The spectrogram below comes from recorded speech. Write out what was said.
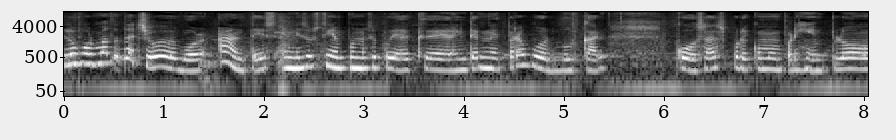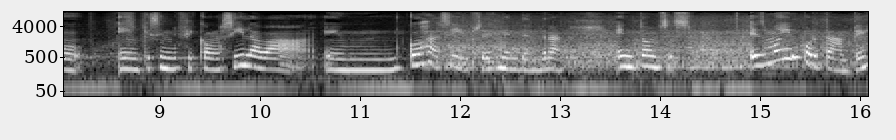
Los formatos de archivo de Word antes, en esos tiempos, no se podía acceder a Internet para buscar cosas, como por ejemplo en qué significa una sílaba, en cosas así, ustedes me entenderán. Entonces, es muy importante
